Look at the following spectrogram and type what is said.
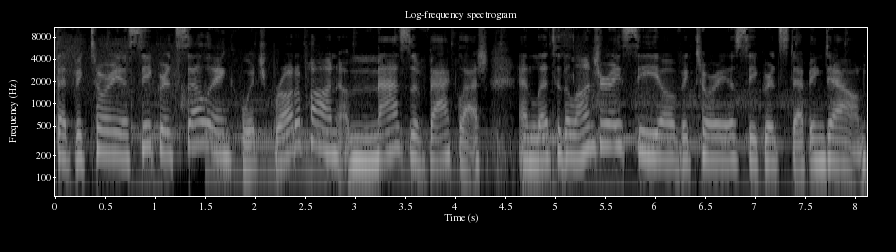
that Victoria's Secret selling, which brought upon a massive backlash and led to the lingerie CEO of Victoria's Secret stepping down.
